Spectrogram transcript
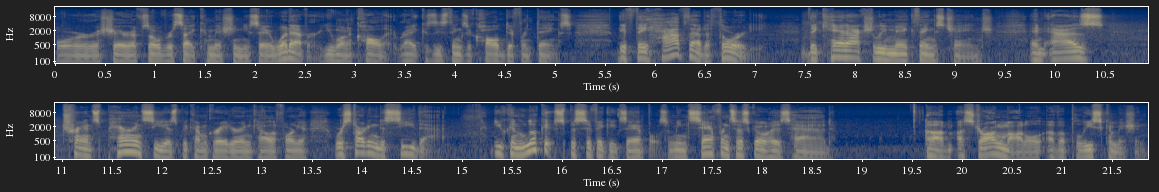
or a sheriff's oversight commission, you say, or whatever you want to call it, right? Because these things are called different things. If they have that authority, they can actually make things change. And as transparency has become greater in California, we're starting to see that. You can look at specific examples. I mean, San Francisco has had um, a strong model of a police commission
